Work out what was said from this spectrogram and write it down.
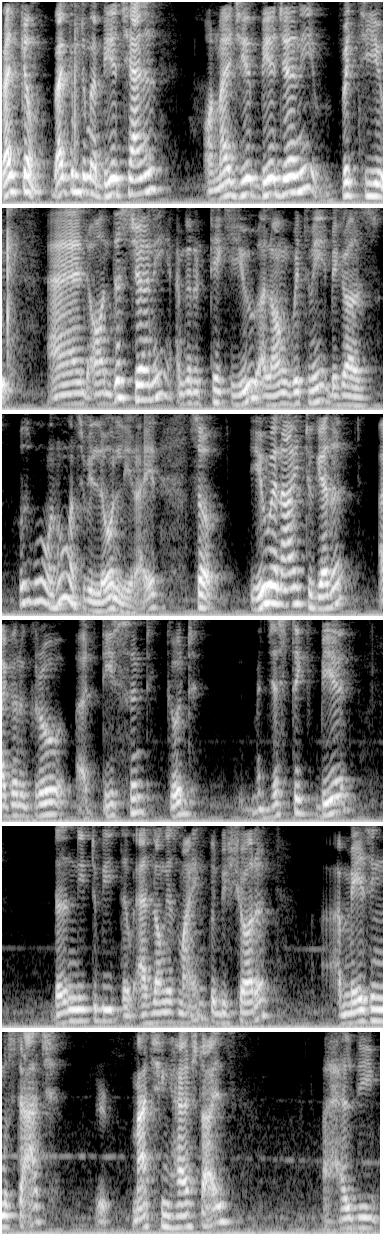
Welcome, welcome to my beer channel on my beer journey with you. And on this journey, I'm going to take you along with me because who, who wants to be lonely, right? So, you and I together are going to grow a decent, good, majestic beard. Doesn't need to be the, as long as mine, could be shorter. Amazing mustache, matching hairstyles, a healthy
